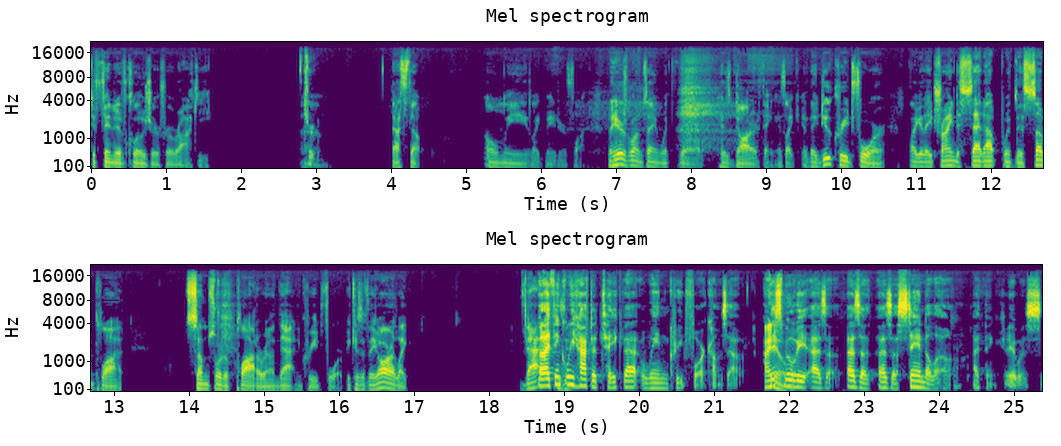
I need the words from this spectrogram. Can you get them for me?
definitive closure for Rocky. True. Um, that's the only like major flaw. But here's what I'm saying with the his daughter thing. Is like if they do Creed 4, like are they trying to set up with this subplot some sort of plot around that in Creed 4? Because if they are like that But I think is a- we have to take that when Creed 4 comes out. I this know, but- movie as a as a as a standalone, I think it was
